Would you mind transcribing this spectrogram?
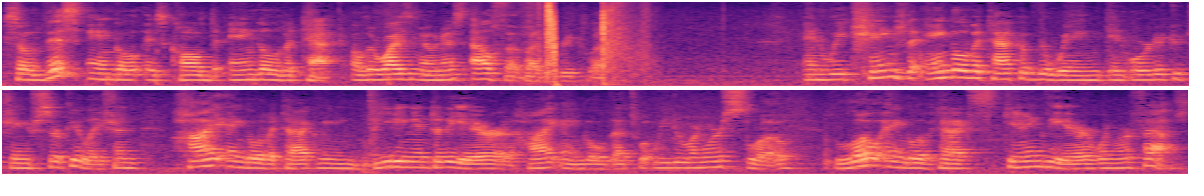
So this angle is called the angle of attack, otherwise known as alpha by the Greek letter. And we change the angle of attack of the wing in order to change circulation. High angle of attack, meaning beating into the air at a high angle, that's what we do when we're slow. Low angle of attack, skimming the air when we're fast.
